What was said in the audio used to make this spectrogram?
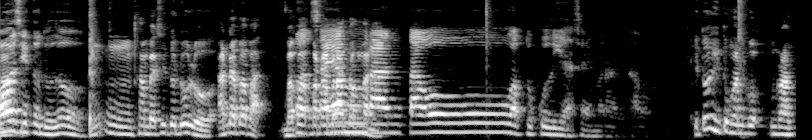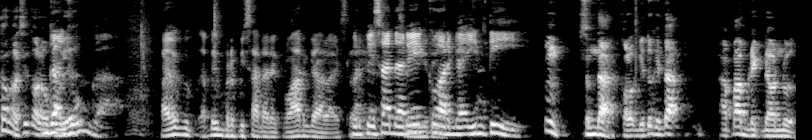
Oh, situ dulu. Mm-mm, sampai situ dulu. Anda Bapak? Bapak Oh, pernah saya merantau merantau waktu kuliah saya merantau. Itu hitungan merantau nggak sih kalau Enggak kuliah? juga. Tapi tapi berpisah dari keluarga lah istilahnya. Berpisah dari Sendiri. keluarga inti. Hmm, sebentar. Kalau gitu kita apa breakdown dulu.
